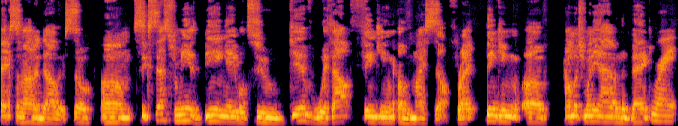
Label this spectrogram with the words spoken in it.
x amount of dollars so um, success for me is being able to give without thinking of myself right thinking of how much money I have in the bank, right?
